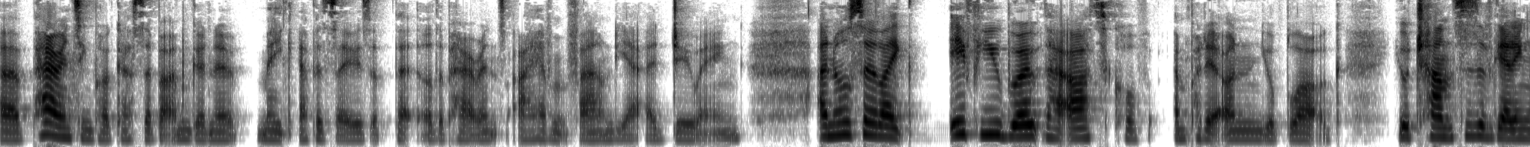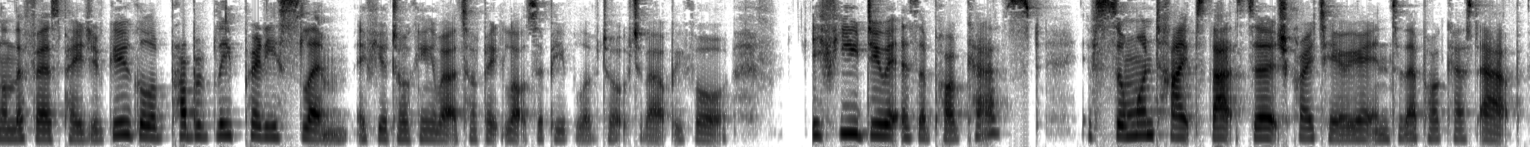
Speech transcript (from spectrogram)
a parenting podcaster, but I'm going to make episodes that other parents I haven't found yet are doing. And also, like, if you wrote that article and put it on your blog, your chances of getting on the first page of Google are probably pretty slim if you're talking about a topic lots of people have talked about before if you do it as a podcast, if someone types that search criteria into their podcast app,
